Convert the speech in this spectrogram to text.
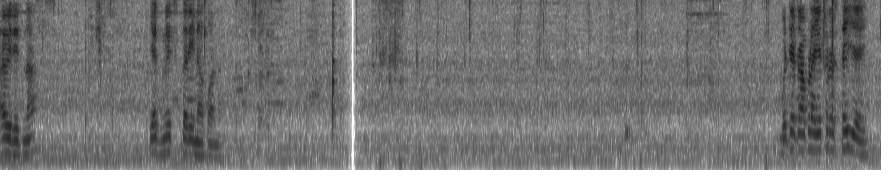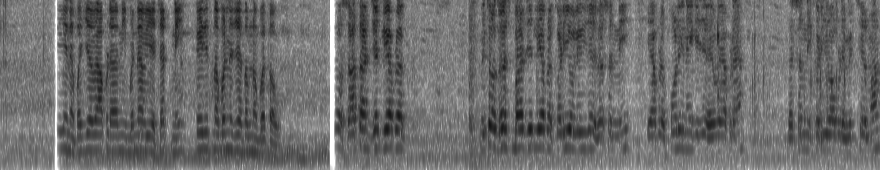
આવી રીતના એક મિક્સ કરી નાખવાના. બટેટા આપણા એક રસ થઈ જાય. ને પછી હવે આપણે આની બનાવીએ ચટણી. કઈ રીતના બને છે તમને બતાવું. તો સાત આઠ જેટલી આપણે મિત્રો દસ બાર જેટલી આપણે કડીઓ લીધી છે લસણની એ આપણે ફોલી નાખી છે. હવે આપણે લસણની કડીઓ આપણે મિક્સરમાં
